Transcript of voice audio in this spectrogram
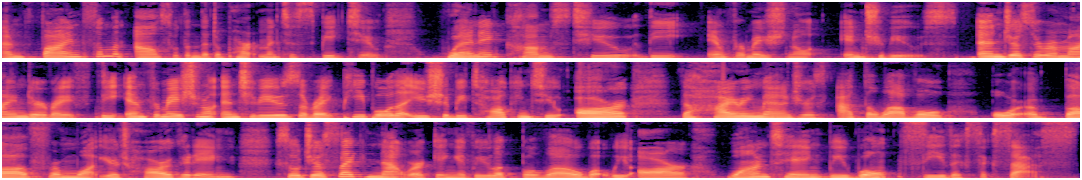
and find someone else within the department to speak to when it comes to the informational interviews. And just a reminder, right? The informational interviews, the right people that you should be talking to are the hiring managers at the level or above from what you're targeting. So, just like networking, if we look below what we are wanting, we won't see the success.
